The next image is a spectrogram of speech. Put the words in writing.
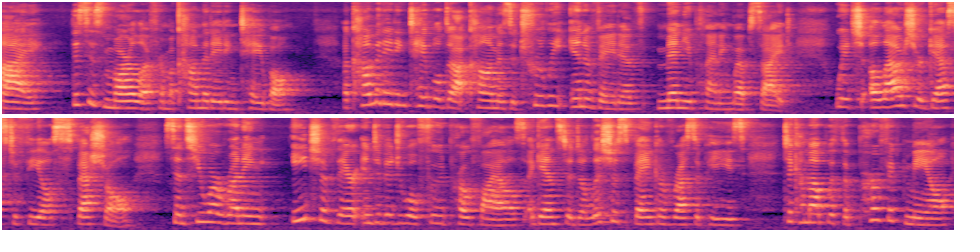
Hi, this is Marla from Accommodating Table. AccommodatingTable.com is a truly innovative menu planning website which allows your guests to feel special since you are running each of their individual food profiles against a delicious bank of recipes to come up with the perfect meal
